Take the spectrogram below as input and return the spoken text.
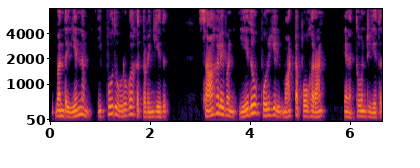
வந்த எண்ணம் இப்போது உருவாகத் தொடங்கியது. சாகலைவன் ஏதோ பொறியில் மாட்டப் போகிறான். என தோன்றியது.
